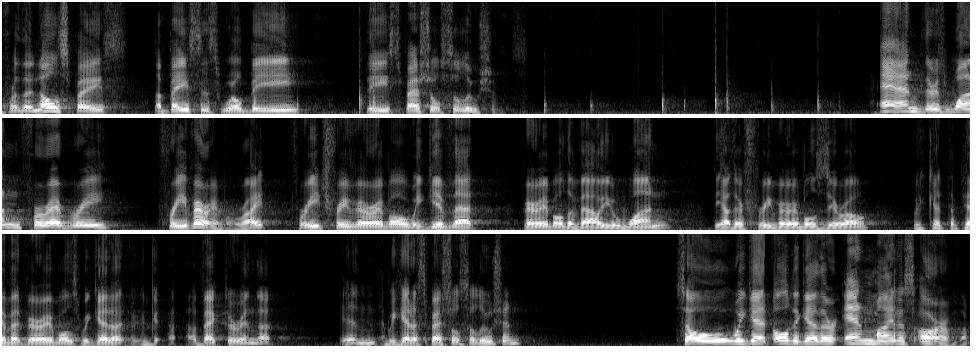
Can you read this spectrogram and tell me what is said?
for the null space, a basis will be the special solutions. And there's one for every free variable, right? For each free variable, we give that variable the value 1, the other free variable 0. We get the pivot variables, we get a, a vector in the, in, we get a special solution. So we get altogether n minus r of them,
